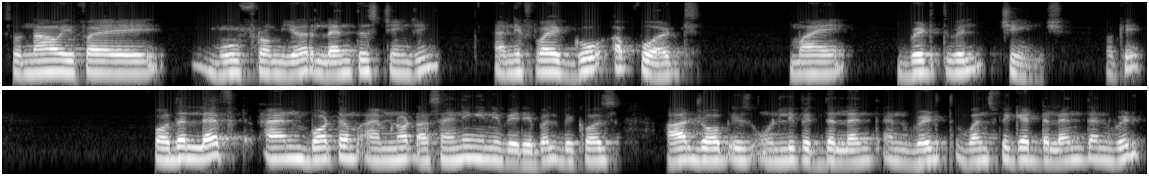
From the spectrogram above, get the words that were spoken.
so now if I move from here length is changing. And if I go upwards my width will change. Okay? For the left and bottom I'm not assigning any variable because our job is only with the length and width. Once we get the length and width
